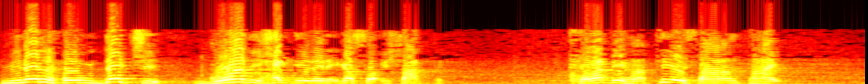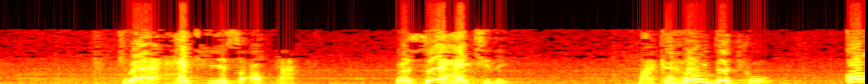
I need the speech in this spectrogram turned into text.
Min alhawdaji guradii xaggeedayna iga soo ishaartay gabadhii ratiyay saaran tahay. Waa xajkii socotaa waa soo xajiday. Marka hawdadku qol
